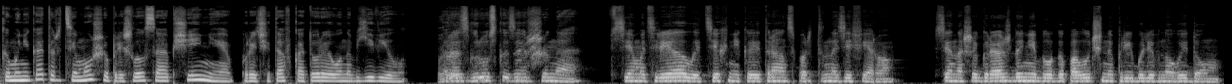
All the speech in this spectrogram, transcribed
коммуникатор Тимоши пришло сообщение, прочитав которое он объявил. «Разгрузка завершена. Все материалы, техника и транспорт на Зеферу. Все наши граждане благополучно прибыли в новый дом».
